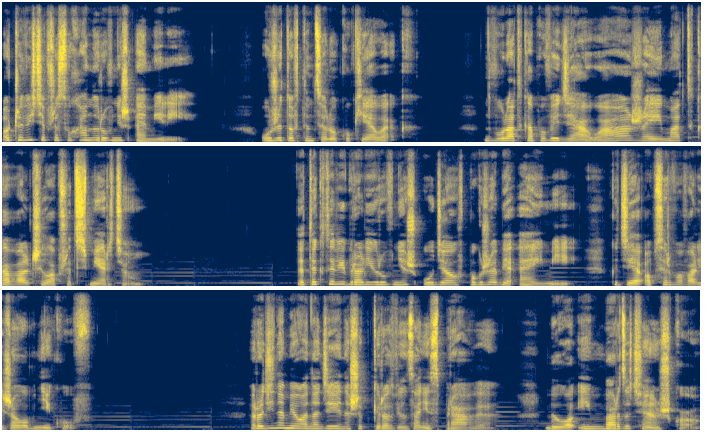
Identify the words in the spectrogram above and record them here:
Oczywiście przesłuchano również Emily. Użyto w tym celu kukiełek. Dwulatka powiedziała, że jej matka walczyła przed śmiercią. Detektywi brali również udział w pogrzebie Amy, gdzie obserwowali żałobników. Rodzina miała nadzieję na szybkie rozwiązanie sprawy. Było im bardzo ciężko.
